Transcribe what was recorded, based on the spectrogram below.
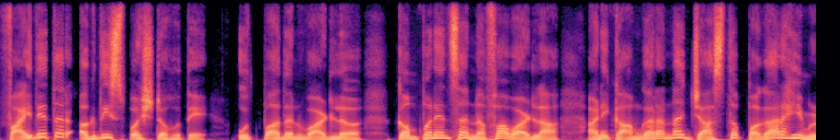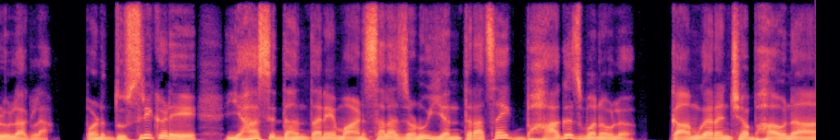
फायदे तर अगदी स्पष्ट होते. उत्पादन वाढलं कंपन्यांचा नफा वाढला आणि कामगारांना जास्त पगारही मिळू लागला. पण दुसरीकडे ह्या सिद्धांताने माणसाला जणू यंत्राचा एक भागच बनवलं. कामगारांच्या भावना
